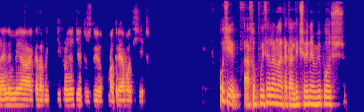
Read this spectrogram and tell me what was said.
να είναι μια καταπληκτική χρονιά και για τους δύο, μακριά από ατυχίες. Όχι, αυτό που ήθελα να καταλήξω είναι μήπως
